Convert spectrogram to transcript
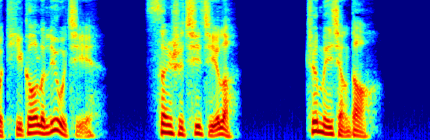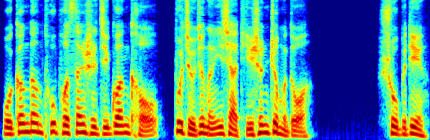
我提高了六级，三十七级了。真没想到，我刚刚突破三十级关口，不久就能一下提升这么多。说不定，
